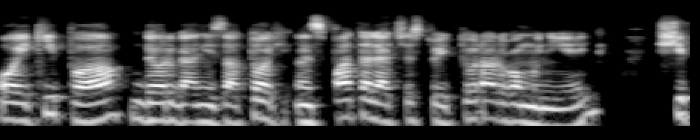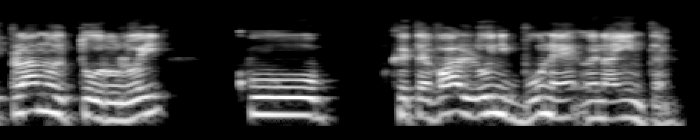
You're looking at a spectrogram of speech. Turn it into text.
o echipă de organizatori în spatele acestui tur al României și planul turului cu câteva luni bune înainte,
